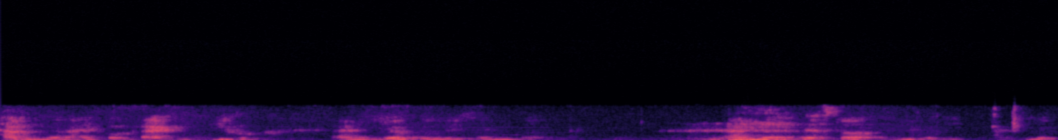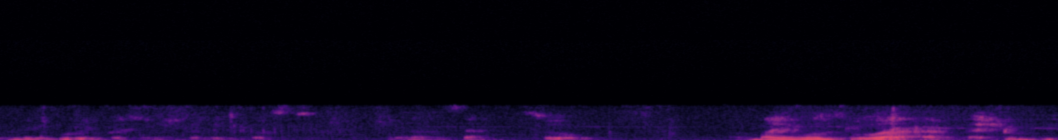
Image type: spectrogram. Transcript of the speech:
having an eye contact with you, and you have to wish him uh, and the rest of everybody. And we have to make a good impression in the very first uh, time. So my goal too, I, I should be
